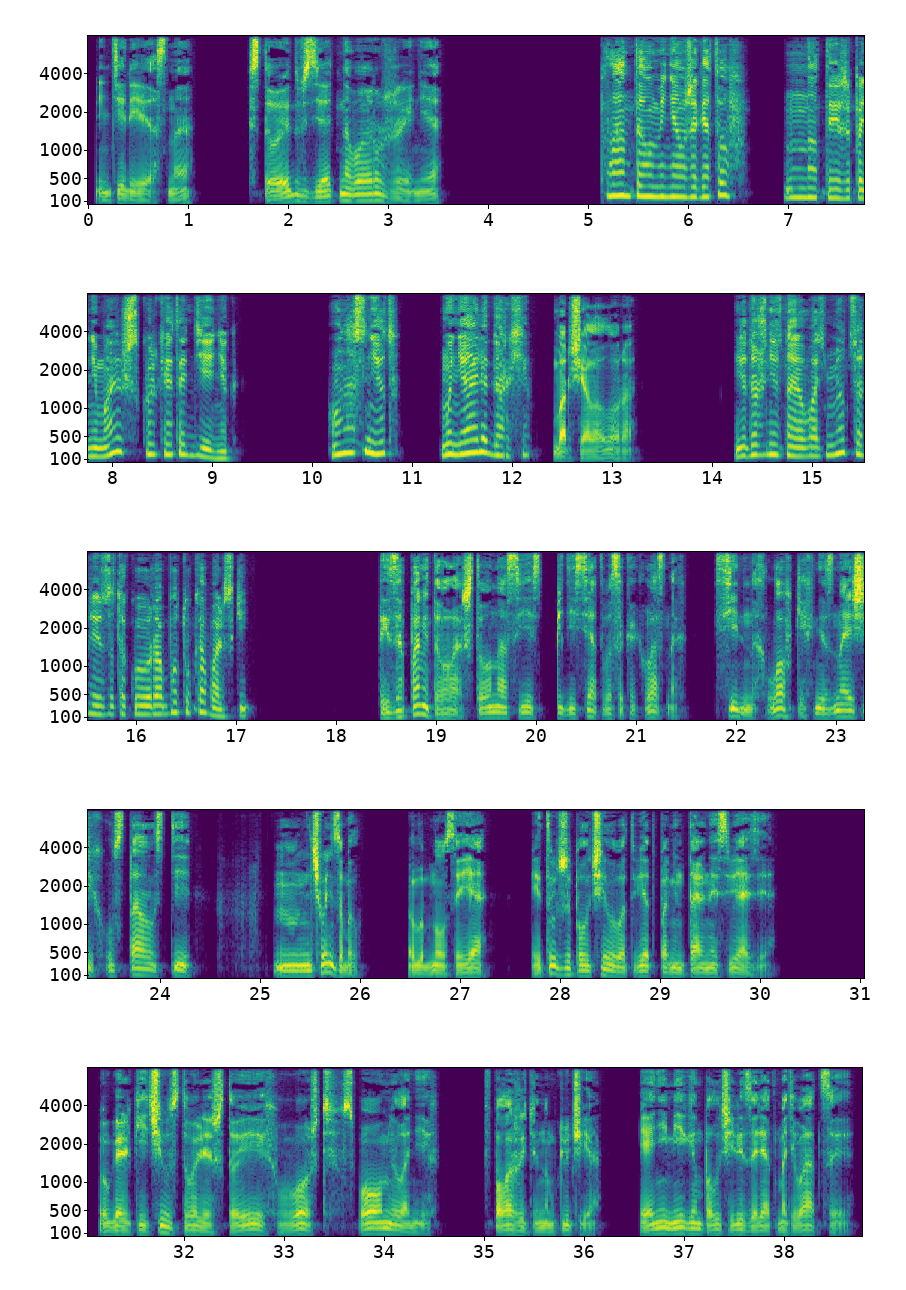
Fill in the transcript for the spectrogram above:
Интересно. Стоит взять на вооружение. «План-то у меня уже готов, но ты же понимаешь, сколько это денег?» «У нас нет. Мы не олигархи», — ворчала Лора. «Я даже не знаю, возьмется ли за такую работу Ковальский. Ты запамятовала, что у нас есть 50 высококлассных, сильных, ловких, не знающих усталости... Ничего не забыл?» — улыбнулся я и тут же получил в ответ по ментальной связи. Угольки чувствовали, что их вождь вспомнил о них в положительном ключе, и они мигом получили заряд мотивации.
